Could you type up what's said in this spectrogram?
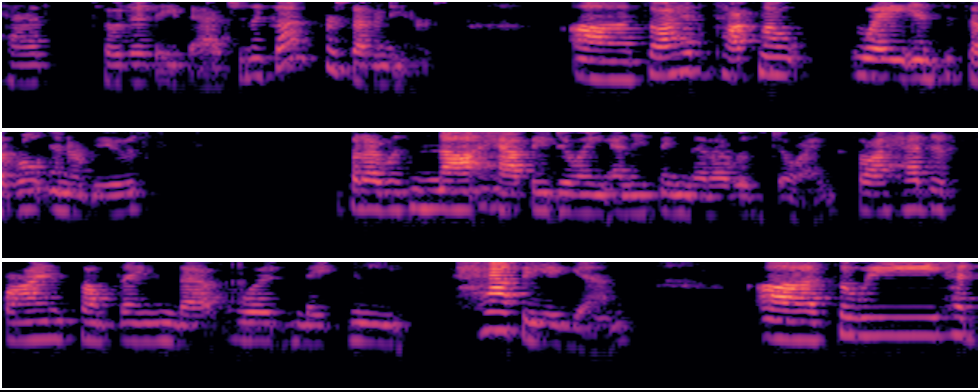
had toted a badge and a gun for seven years. Uh, so I had to talk my way into several interviews, but I was not happy doing anything that I was doing. So I had to find something that would make me happy again. Uh, so we had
